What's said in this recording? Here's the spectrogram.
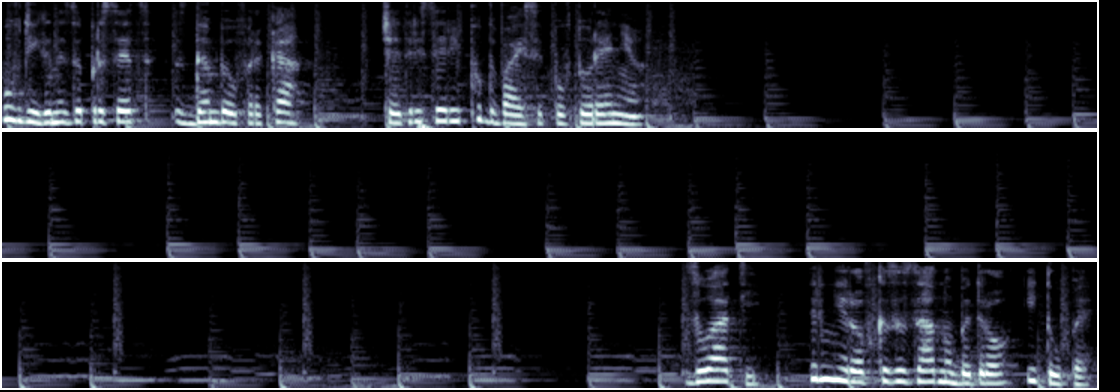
Повдигане за прасец с дъмбел в ръка. 4 серии по 20 повторения. Злати. Тренировка за задно бедро и тупе.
